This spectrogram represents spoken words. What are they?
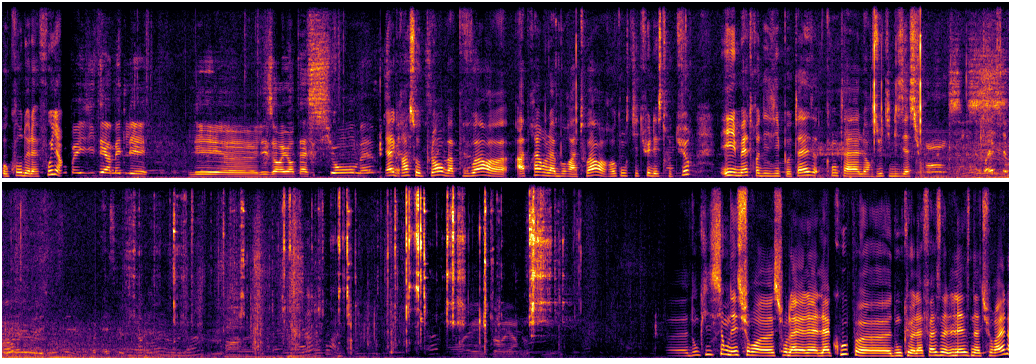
au cours de la fouille. Faut pas hésiter à mettre les les, euh, les orientations même. Là, grâce au plan, on va pouvoir, euh, après en laboratoire, reconstituer les structures et émettre des hypothèses quant à leurs utilisations. 36. Donc ici on est sur, euh, sur la, coupe, euh, donc euh, la phase laise naturelle,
